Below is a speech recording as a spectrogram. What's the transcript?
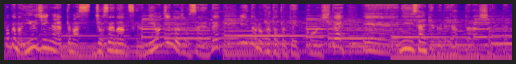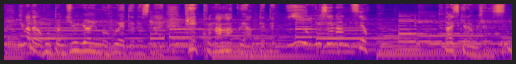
僕の友人がやってます女性なんですけど日本人の女性でインドの方と結婚して、えー、二人三脚でやってらっしゃって今では本当に従業員も増えてですね結構長くやってていいお店なんですよ。大好きなお店ですで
